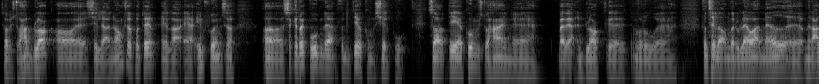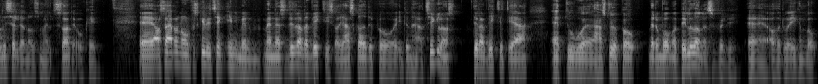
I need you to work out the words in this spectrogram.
så hvis du har en blog og øh, sælger annoncer på den, eller er influencer, og så kan du ikke bruge dem der, for det er jo kommersielt brug. Så det er kun, hvis du har en, øh, hvad det er, en blog, øh, hvor du øh, fortæller om, hvad du laver af mad, øh, men aldrig sælger noget som helst, så er det okay. Øh, og så er der nogle forskellige ting indimellem. Men altså det, der er det vigtigste, og jeg har skrevet det på øh, i den her artikel også, det, der er vigtigt, det er, at du øh, har styr på, hvad du må med billederne selvfølgelig, øh, og hvad du ikke må.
